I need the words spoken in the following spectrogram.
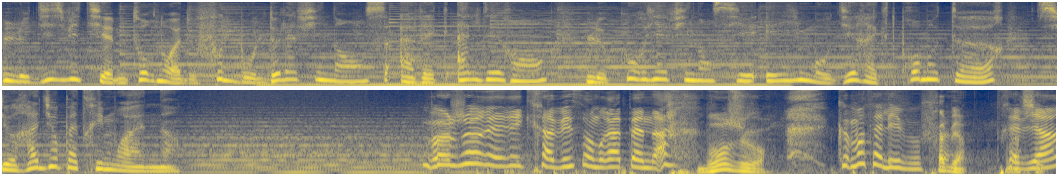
Le 18e tournoi de football de la finance avec Aldéran, le courrier financier et IMO direct promoteur sur Radio Patrimoine. Bonjour Eric Rabé, Sandra Tana. Bonjour. Comment allez-vous? Très bien. Très Merci. bien.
